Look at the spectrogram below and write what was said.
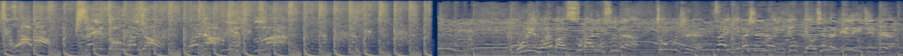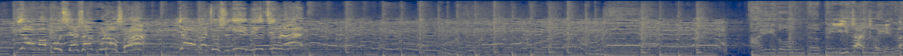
年的那句话吧？谁动我右，我让你死。独立团把四八六四的宗旨在你们身上已经表现的淋漓尽致，要么不显山不露水，要么就是一鸣惊人。一战成名了。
